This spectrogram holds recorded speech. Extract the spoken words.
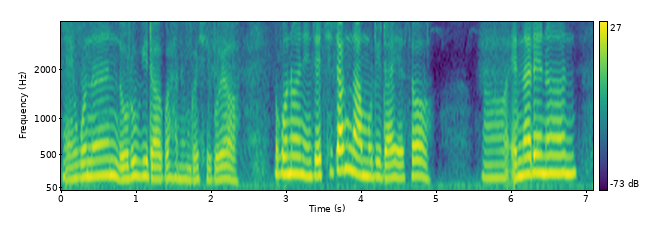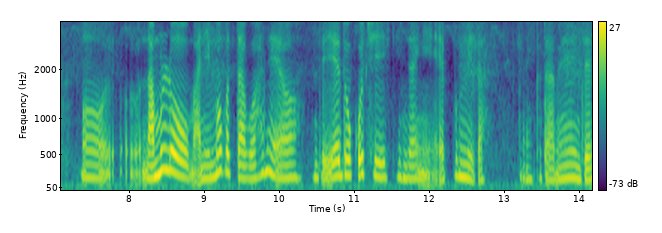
네, 이거는 노룩이라고 하는 것이고요. 이거는 이제 치장나물이라 해서 어, 옛날에는 어, 어, 나물로 많이 먹었다고 하네요. 근데 얘도 꽃이 굉장히 예쁩니다. 네, 그 다음에 이제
